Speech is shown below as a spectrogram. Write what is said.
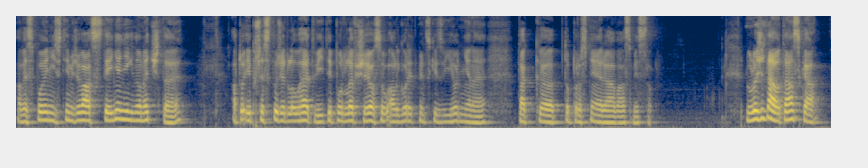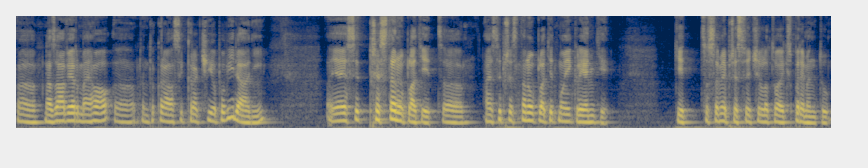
a ve spojení s tím, že vás stejně nikdo nečte, a to i přesto, že dlouhé tweety podle všeho jsou algoritmicky zvýhodněné, tak eh, to prostě nedává smysl. Důležitá otázka eh, na závěr mého eh, tentokrát asi kratšího povídání je, jestli přestanu platit eh, a jestli přestanou platit moji klienti. Ti, co se mi přesvědčil do toho experimentu.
